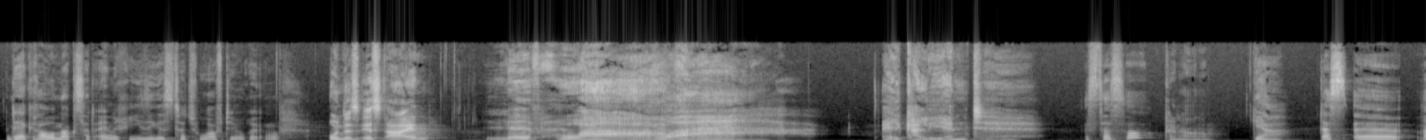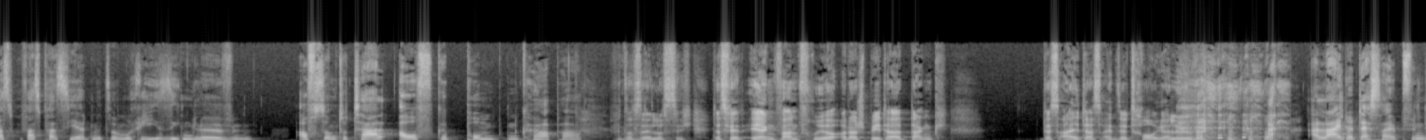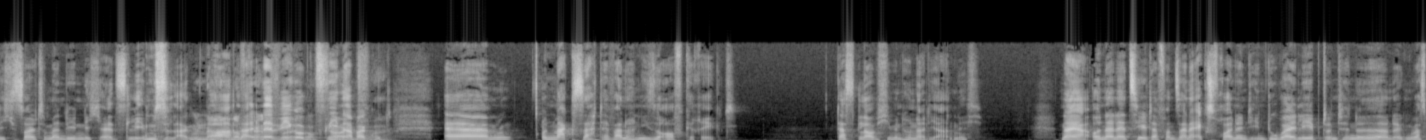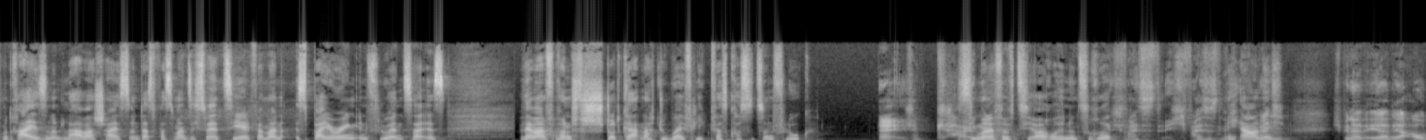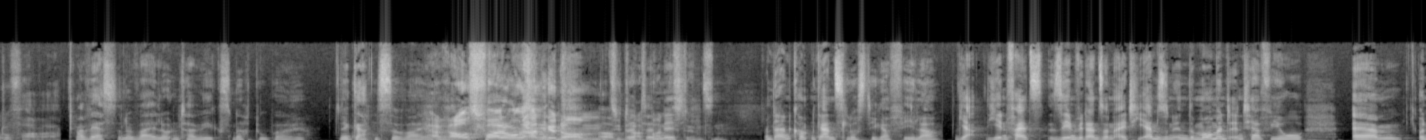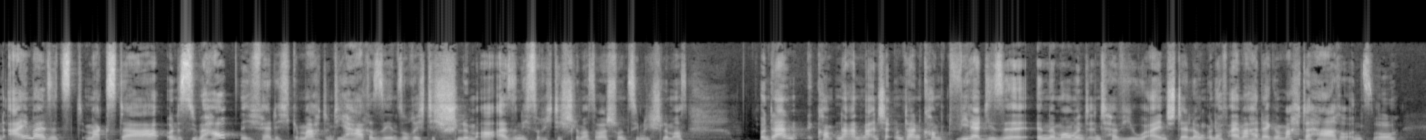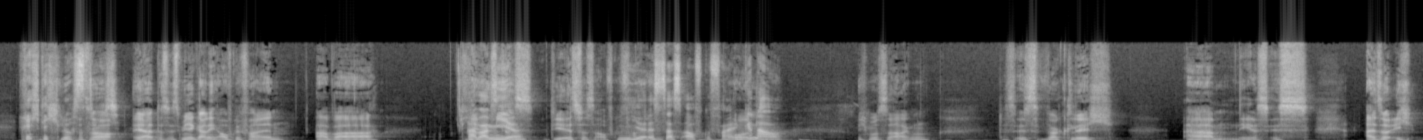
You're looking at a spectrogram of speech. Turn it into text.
Der graue Max hat ein riesiges Tattoo auf dem Rücken. Und es ist ein Löwe. El Caliente. Ist das so? Keine Ahnung. Ja. Das, äh, was, was passiert mit so einem riesigen Löwen auf so einem total aufgepumpten Körper? Ich finde das sehr lustig. Das wird irgendwann früher oder später dank des Alters ein sehr trauriger Löwe. Alleine deshalb, finde ich, sollte man den nicht als lebenslangen auf Partner in Erwägung Fall, ziehen, aber Fall. gut. Ähm, und Max sagt, er war noch nie so aufgeregt. Das glaube ich ihm in 100 Jahren nicht. Naja, und dann erzählt er von seiner Ex-Freundin, die in Dubai lebt und, hin- und irgendwas mit Reisen und Laberscheiße und das, was man sich so erzählt, wenn man Aspiring Influencer ist. Wenn man von Stuttgart nach Dubai fliegt, was kostet so ein Flug? Ey, ich habe keine 750 Euro hin und zurück. Ich weiß es, ich weiß es nicht. Ich auch bin, nicht. Ich bin halt eher der Autofahrer. Aber wärst du eine Weile unterwegs nach Dubai? Eine ganze Weile. Herausforderung angenommen. Oh, Zitat bitte Barney nicht. Stinson. Und dann kommt ein ganz lustiger Fehler. Ja, jedenfalls sehen wir dann so ein ITM, so ein In-the-Moment-Interview. Ähm, und einmal sitzt Max da und ist überhaupt nicht fertig gemacht und die Haare sehen so richtig schlimm aus, also nicht so richtig schlimm aus, aber schon ziemlich schlimm aus. Und dann kommt eine andere Einstellung und dann kommt wieder diese In-the-Moment-Interview-Einstellung und auf einmal hat er gemachte Haare und so. Richtig lustig. Das war, ja, das ist mir gar nicht aufgefallen, aber Aber mir. Das, dir ist das aufgefallen. Mir ist das aufgefallen, Und genau. Ich muss sagen, das ist wirklich, ähm, nee, das ist, also ich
